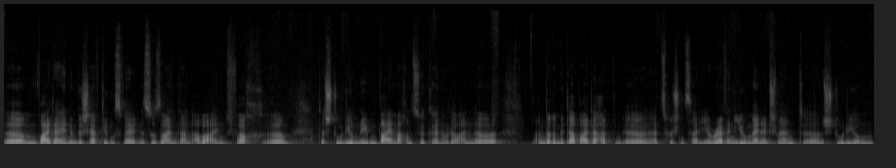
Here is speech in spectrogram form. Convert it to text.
ähm, weiterhin im Beschäftigungsverhältnis zu sein, dann aber einfach ähm, das Studium nebenbei machen zu können oder eine andere Mitarbeiter hatten äh, in der Zwischenzeit ihr Revenue Management äh, Studium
